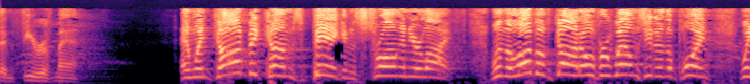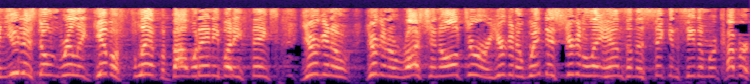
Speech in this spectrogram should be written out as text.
and fear of man. And when God becomes big and strong in your life, when the love of God overwhelms you to the point when you just don't really give a flip about what anybody thinks, you're gonna, you're gonna rush an altar or you're gonna witness, you're gonna lay hands on the sick and see them recover.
